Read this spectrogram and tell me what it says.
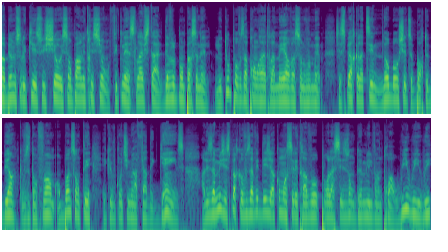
Yo, bienvenue sur le KSU Show. Ici, on parle nutrition, fitness, lifestyle, développement personnel. Le tout pour vous apprendre à être la meilleure version de vous-même. J'espère que la team No Bullshit se porte bien, que vous êtes en forme, en bonne santé et que vous continuez à faire des gains. Alors, les amis, j'espère que vous avez déjà commencé les travaux pour la saison 2023. Oui, oui, oui,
